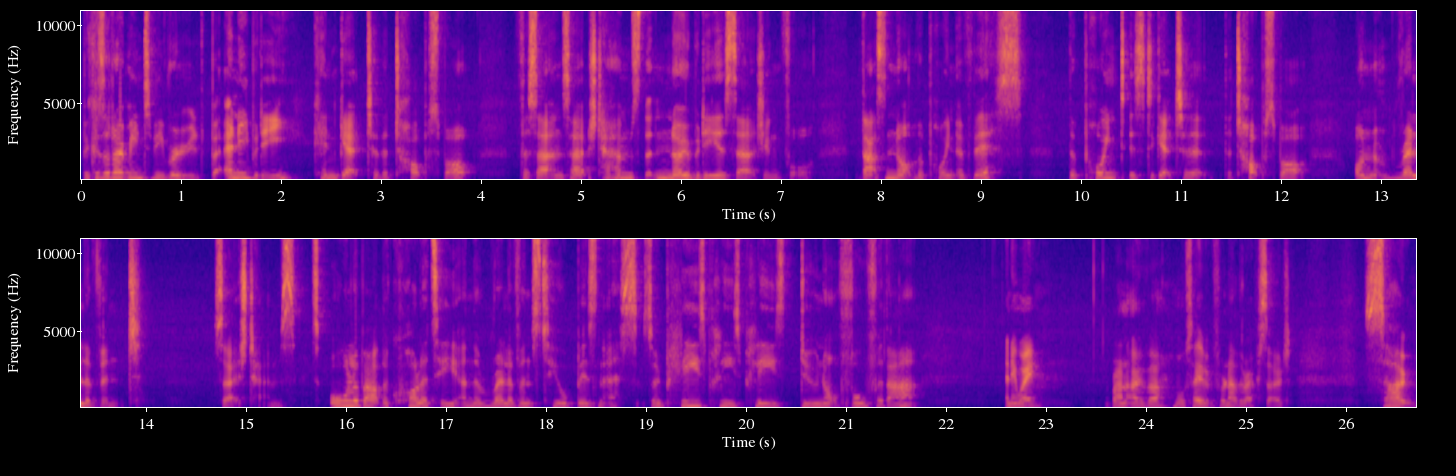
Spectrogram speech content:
Because I don't mean to be rude, but anybody can get to the top spot for certain search terms that nobody is searching for. That's not the point of this. The point is to get to the top spot on relevant search terms. It's all about the quality and the relevance to your business. So please, please, please do not fall for that. Anyway, run over. We'll save it for another episode. So,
